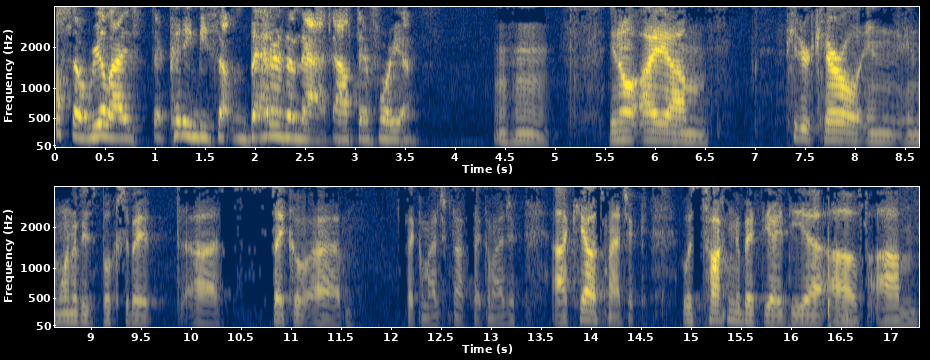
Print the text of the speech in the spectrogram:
Also, realize there could even be something better than that out there for you. Hmm. You know, I um, Peter Carroll in in one of his books about uh, psycho. Uh, psychomagic, not psychomagic, uh, chaos magic, was talking about the idea of um,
